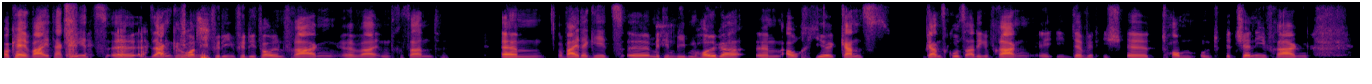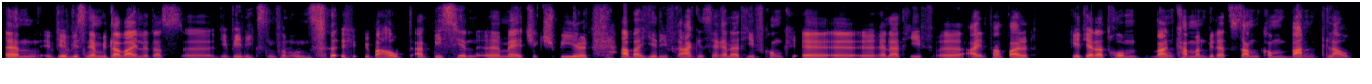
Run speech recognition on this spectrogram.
okay, weiter geht's. Äh, danke, Ronny, für die, für die tollen Fragen. Äh, war interessant. Ähm, weiter geht's äh, mit dem lieben Holger. Ähm, auch hier ganz, ganz großartige Fragen. Äh, da würde ich äh, Tom und Jenny fragen. Ähm, wir wissen ja mittlerweile, dass äh, die wenigsten von uns überhaupt ein bisschen äh, Magic spielen. Aber hier die Frage ist ja relativ, äh, äh, relativ einfach, weil geht ja darum, wann kann man wieder zusammenkommen. Wann glaubt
